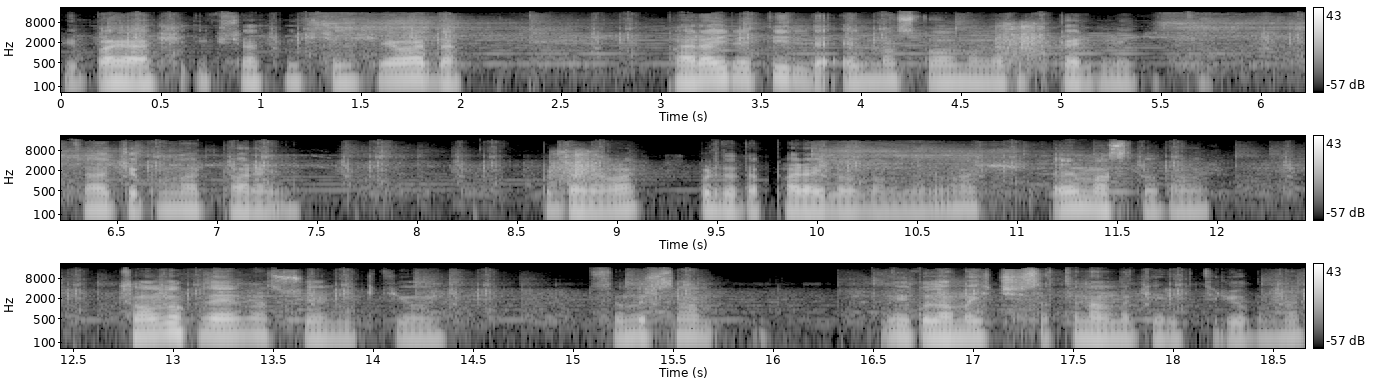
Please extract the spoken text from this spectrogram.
gibi bayağı şey, yükseltmek için şey var da parayla değil de elmasla olmaları garibime gitti. Sadece bunlar parayla. Burada ne var? Burada da parayla olanları var. Elmasla da var. Çoğunlukla elmas üzerine gidiyor oyun. Sanırsam uygulama içi satın alma gerektiriyor bunlar.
